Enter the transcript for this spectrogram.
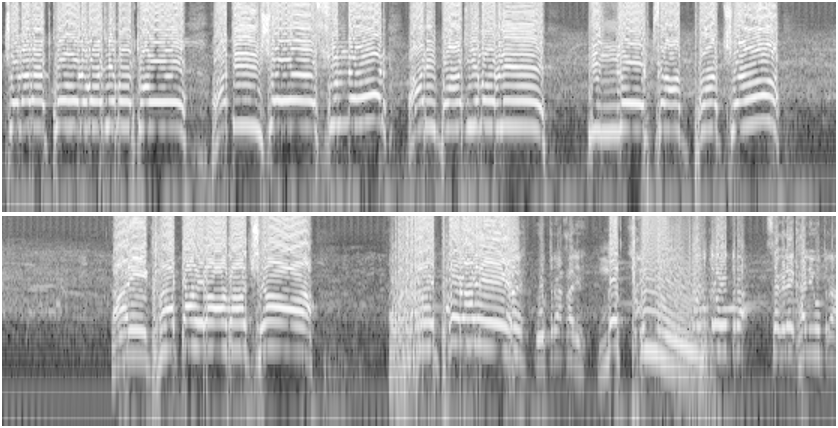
क्षणाला कोण बाजी मारतोय? अतिशय सुंदर आणि बाजी मारली. पिंजोडचा बादशाह. आणि घाटावला बादशाह. आले उतरा खाली. मथू उतरा उतरा. सगळे खाली उतरा.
